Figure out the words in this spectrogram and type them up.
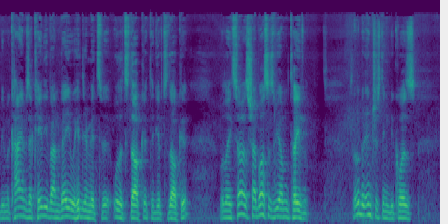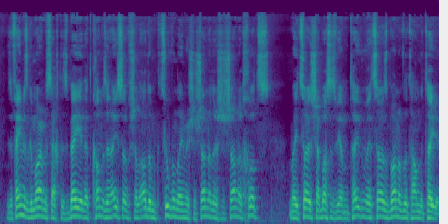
be Mekayim Zakeli Van Veyu Hidr Mitzvah, Ulet Tzedakah, to give Tzedakah. It says Shabbos is V'yam Tovim. It's a little bit interesting because there's a famous Gemara Masechtas Beya that comes in Eisov Shal Adam Ktsuvim Leim Rosh Hashanah Rosh Hashanah Chutz Meitzos Shabbos V'yam Tovim Meitzos Bon of the Talmud Torah.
